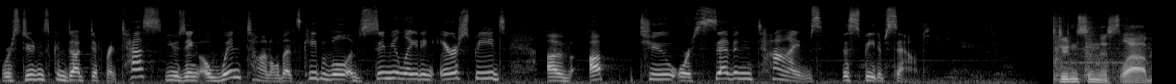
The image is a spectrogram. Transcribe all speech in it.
where students conduct different tests using a wind tunnel that's capable of simulating airspeeds of up to or seven times the speed of sound. Students in this lab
